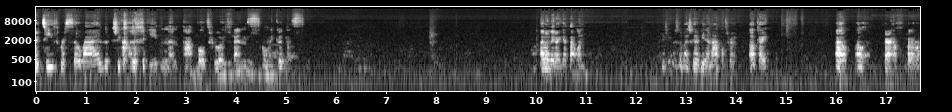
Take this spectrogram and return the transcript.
Her teeth were so bad, she could have eaten an apple through a fence. Oh my goodness. I don't think I get that one. Her teeth were so bad, she could have eaten an apple through it. Okay. Oh, oh, fair enough. Whatever.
